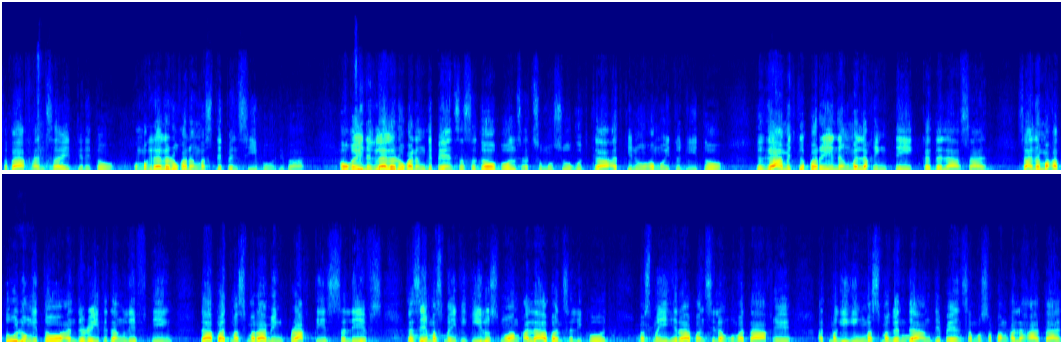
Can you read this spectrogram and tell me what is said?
Sa backhand side, ganito. Kung maglalaro ka ng mas depensibo, di ba? Okay, naglalaro ka ng depensa sa doubles at sumusugod ka at kinuha mo ito dito. Gagamit ka pa rin ng malaking take kadalasan. Sana makatulong ito, underrated ang lifting. Dapat mas maraming practice sa lifts kasi mas maikikilos mo ang kalaban sa likod. Mas mahihirapan silang umatake at magiging mas maganda ang depensa mo sa pangkalahatan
